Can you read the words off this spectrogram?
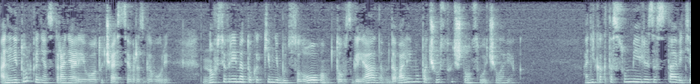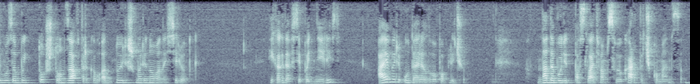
Они не только не отстраняли его от участия в разговоре, но все время то каким-нибудь словом, то взглядом давали ему почувствовать, что он свой человек. Они как-то сумели заставить его забыть то, что он завтракал одной лишь маринованной селедкой. И когда все поднялись, Айвори ударил его по плечу. «Надо будет послать вам свою карточку, Мэнсон.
